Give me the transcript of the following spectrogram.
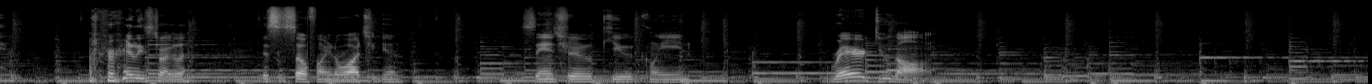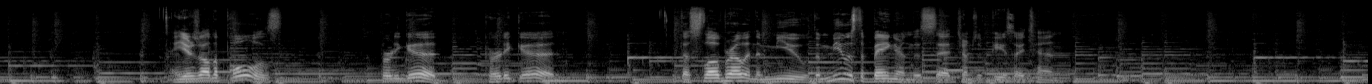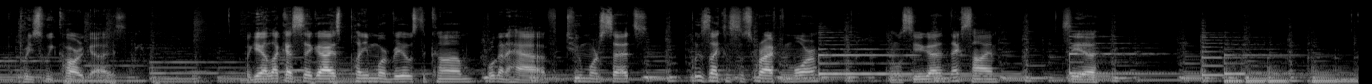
I'm really struggling. This is so funny to watch again. Sandshrew, cute, clean. Rare Dewgong. Here's all the pulls. Pretty good. Pretty good. The Slowbro and the Mew. The Mew is the banger in this set in terms of PSA 10. A pretty sweet card, guys. But yeah, like I said, guys, plenty more videos to come. We're going to have two more sets. Please like and subscribe for more. And we'll see you guys next time. See ya.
